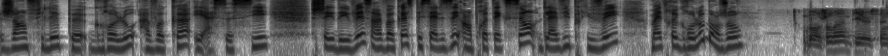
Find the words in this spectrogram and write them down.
Jean-Philippe Grolot, avocat et associé chez Davis, un avocat spécialisé en protection de la vie privée. Maître Grolot, bonjour. Bonjour, Mme Pearson.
